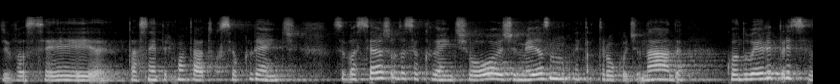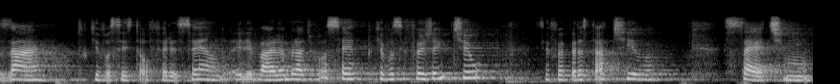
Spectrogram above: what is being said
De você estar tá sempre em contato com o seu cliente. Se você ajuda seu cliente hoje, mesmo a troco de nada, quando ele precisar do que você está oferecendo, ele vai lembrar de você, porque você foi gentil, você foi prestativa. Sétimo,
